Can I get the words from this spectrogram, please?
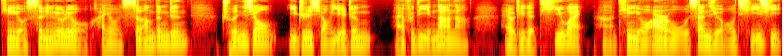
听友四零六六，还有四郎登真，纯潇一只小夜筝，F D 娜娜，还有这个 T Y 啊，听友二五三九琪琪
